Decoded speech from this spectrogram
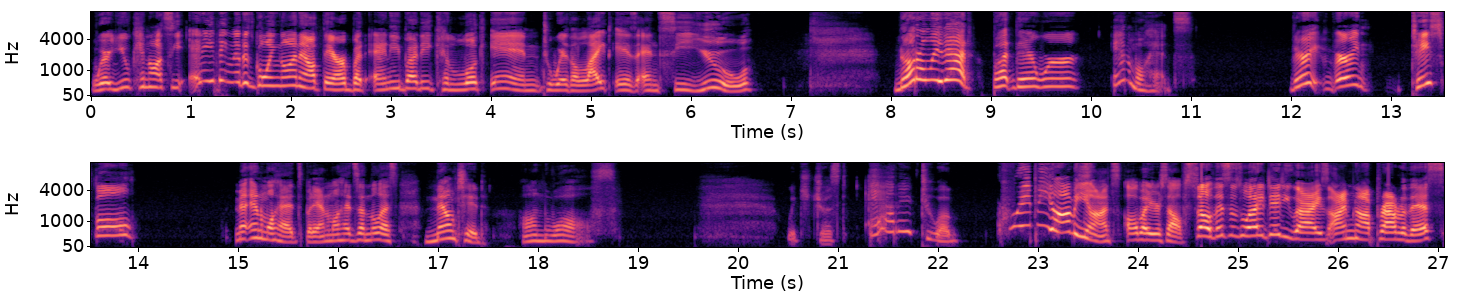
where you cannot see anything that is going on out there, but anybody can look in to where the light is and see you. Not only that, but there were animal heads. Very, very tasteful animal heads, but animal heads nonetheless, mounted on the walls, which just added to a creepy ambiance all by yourself. So this is what I did, you guys. I'm not proud of this.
